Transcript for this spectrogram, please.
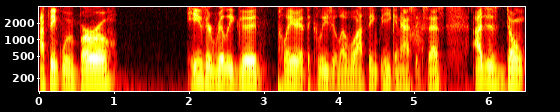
I think with Burrow, he's a really good player at the collegiate level. I think that he can have success. I just don't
